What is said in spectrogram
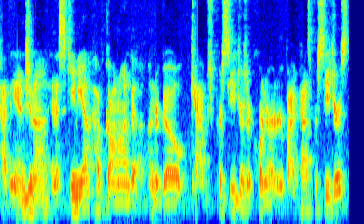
have angina and ischemia have gone on to undergo CABG procedures or coronary artery bypass procedures.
